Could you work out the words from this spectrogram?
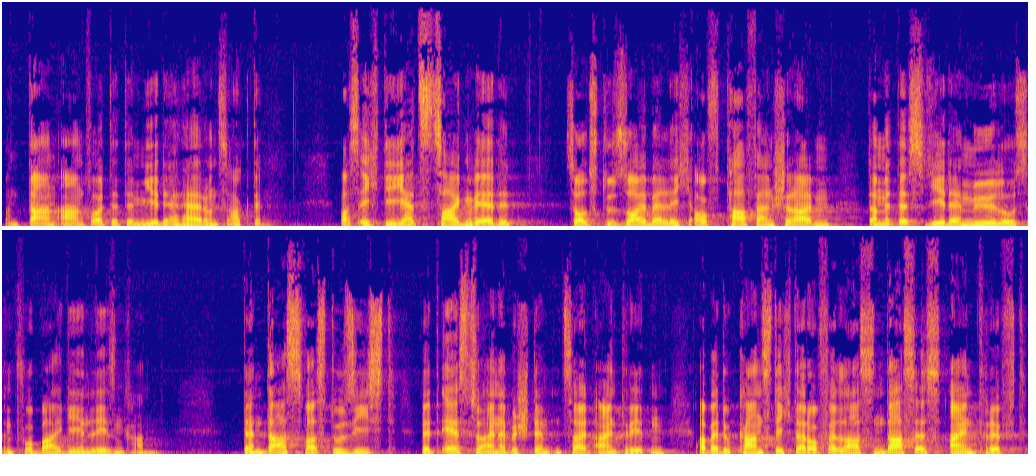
Und dann antwortete mir der Herr und sagte, was ich dir jetzt zeigen werde, sollst du säuberlich auf Tafeln schreiben, damit es jeder mühelos im Vorbeigehen lesen kann. Denn das, was du siehst, wird erst zu einer bestimmten Zeit eintreten, aber du kannst dich darauf verlassen, dass es eintrifft,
